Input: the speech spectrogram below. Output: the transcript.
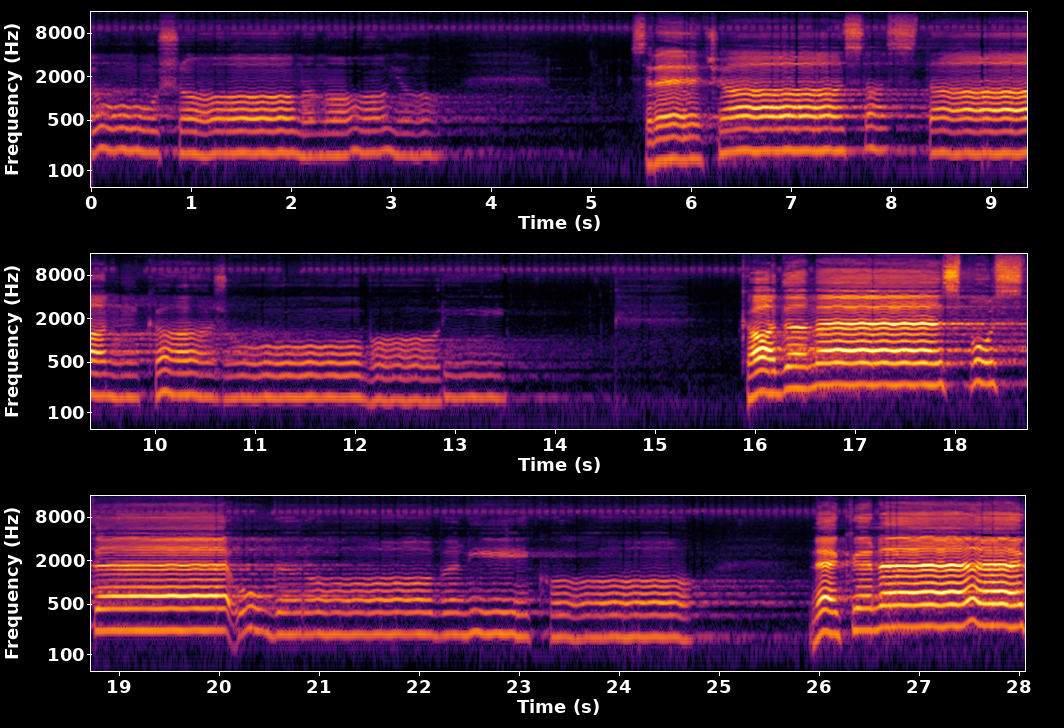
dušom mojo Sreća sa stanka Kad me spuste u nek ne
